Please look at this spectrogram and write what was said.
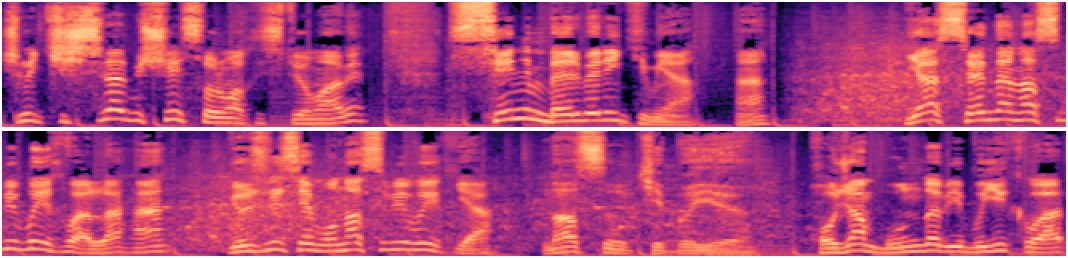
Şimdi kişisel bir şey sormak istiyorum abi. Senin berberin kim ya? Ha? Ya sende nasıl bir bıyık var la? Ha? Gözünü seveyim o nasıl bir bıyık ya? Nasıl ki bıyığı? Hocam bunda bir bıyık var.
